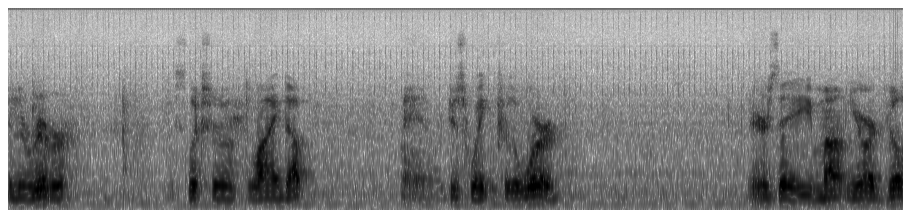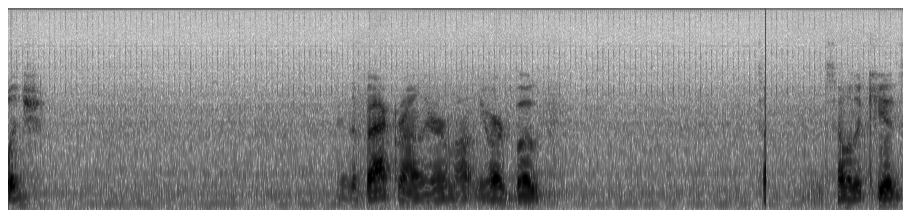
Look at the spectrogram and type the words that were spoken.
in the river. The slicks are lined up, and we're just waiting for the word. There's a Montagnard village in the background there, Montagnard boat. And some of the kids.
